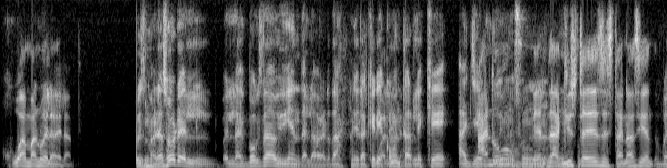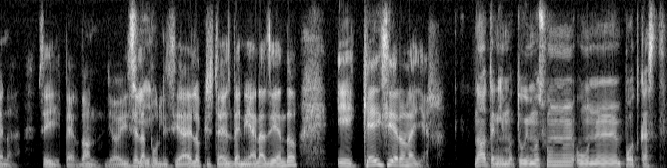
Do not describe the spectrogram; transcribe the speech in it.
Juan Manuel, adelante. Pues no era sobre el, el live box de la vivienda, la verdad. Era quería comentarle que ayer ah, tuvimos un. ¿Verdad que ustedes están haciendo? Bueno, sí, perdón. Yo hice la publicidad de lo que ustedes venían haciendo ¿Y qué hicieron ayer? No, tuvimos un, un podcast,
